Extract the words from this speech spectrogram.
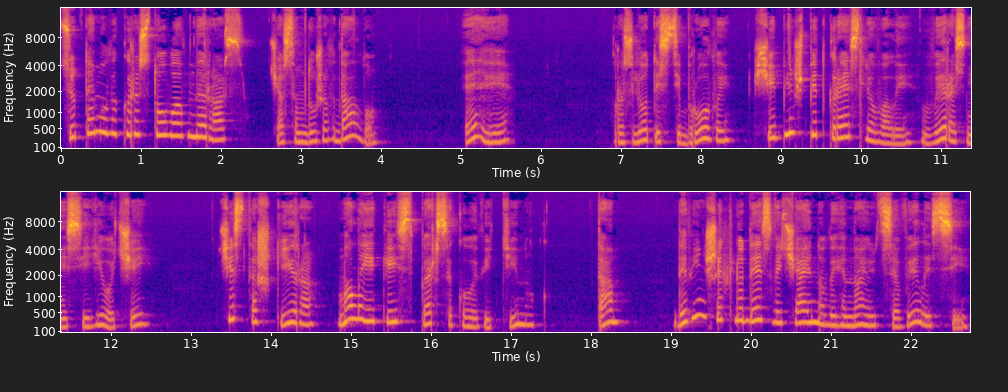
цю тему використовував не раз, часом дуже вдало. Еге, розльотисті брови ще більш підкреслювали виразність її очей. Чиста шкіра мала якийсь персиковий відтінок. Там, де в інших людей, звичайно, вигинаються вилиці,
